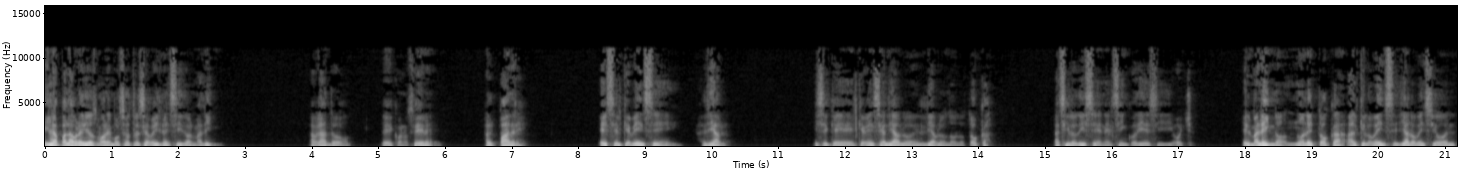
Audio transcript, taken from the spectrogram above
y la palabra de Dios mora en vosotros y habéis vencido al maligno. Hablando de conocer al Padre. Es el que vence al diablo. Dice que el que vence al diablo, el diablo no lo toca. Así lo dice en el 5.18. El maligno no le toca al que lo vence. Ya lo venció el,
